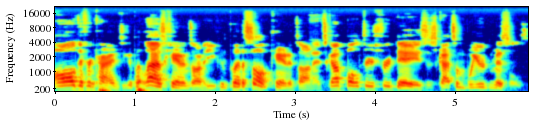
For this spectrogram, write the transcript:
all different kinds. You can put las cannons on it. You can put assault cannons on it. It's got bolters for days. It's got some weird missiles.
